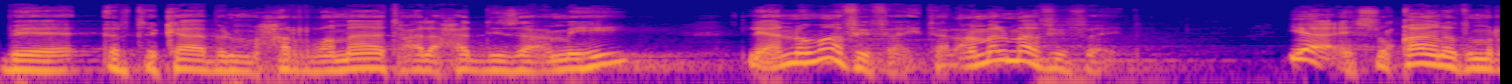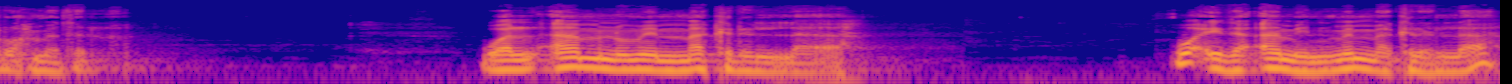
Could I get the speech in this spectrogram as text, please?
بارتكاب المحرمات على حد زعمه لأنه ما في فائدة العمل ما في فائدة يائس وقانط من رحمة الله. والأمن من مكر الله. وإذا أمن من مكر الله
